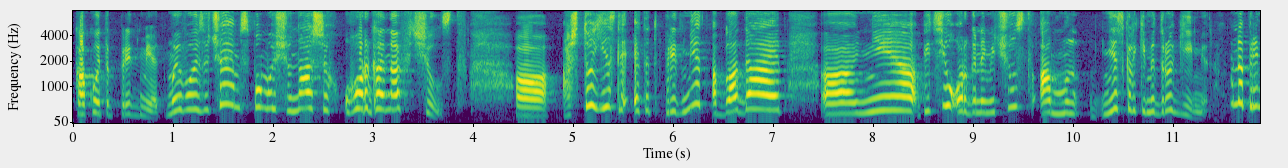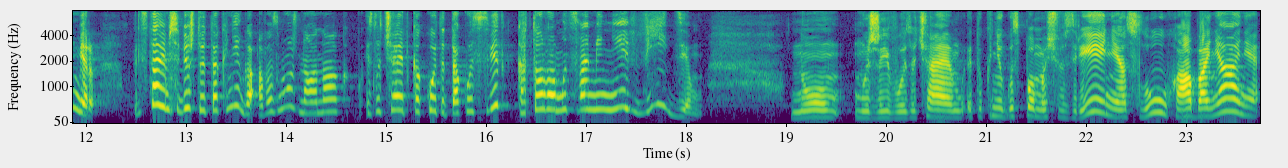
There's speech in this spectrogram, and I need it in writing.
какой-то предмет? Мы его изучаем с помощью наших органов чувств. А, а что, если этот предмет обладает а, не пятью органами чувств, а несколькими другими? Ну, например, представим себе, что это книга, а возможно, она излучает какой-то такой свет, которого мы с вами не видим. Но мы же его изучаем, эту книгу с помощью зрения, слуха, обоняния.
